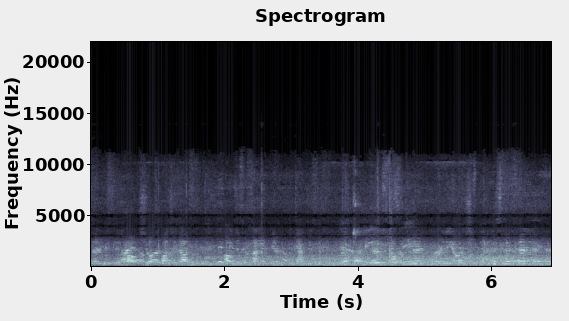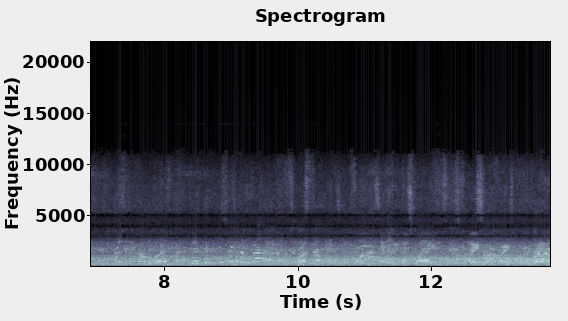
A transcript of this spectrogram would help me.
service. How she was watching us. I was just standing here. You can't just It was so clear early on. Wait for it, wait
